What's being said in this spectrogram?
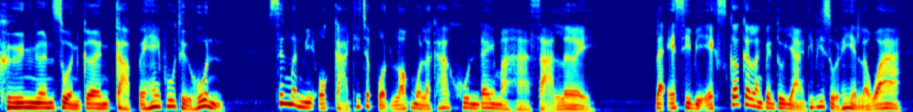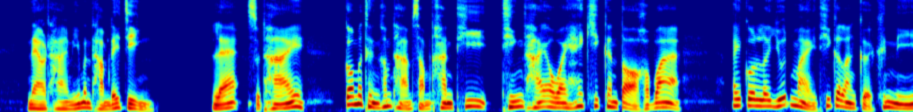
คืนเงินส่วนเกินกลับไปให้ผู้ถือหุ้น ซึ่งมันมีโอกาสที่จะปลดล็อกมูลค่าหุ้นได้มหาศาลเลย และ SCBX ก็กำลังเป็นตัวอย่างที่พิสูจน์ให้เห็นแล้วว่า แนวทางนี้มันทำได้จริง และสุดท้ายก็มาถึงคำถามสำคัญที่ทิ้งท้ายเอาไว้ให้คิดกันต่อครับว่า ไอ้กลยุทธ์ใหม่ที่กำลังเกิดขึ้นนี้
